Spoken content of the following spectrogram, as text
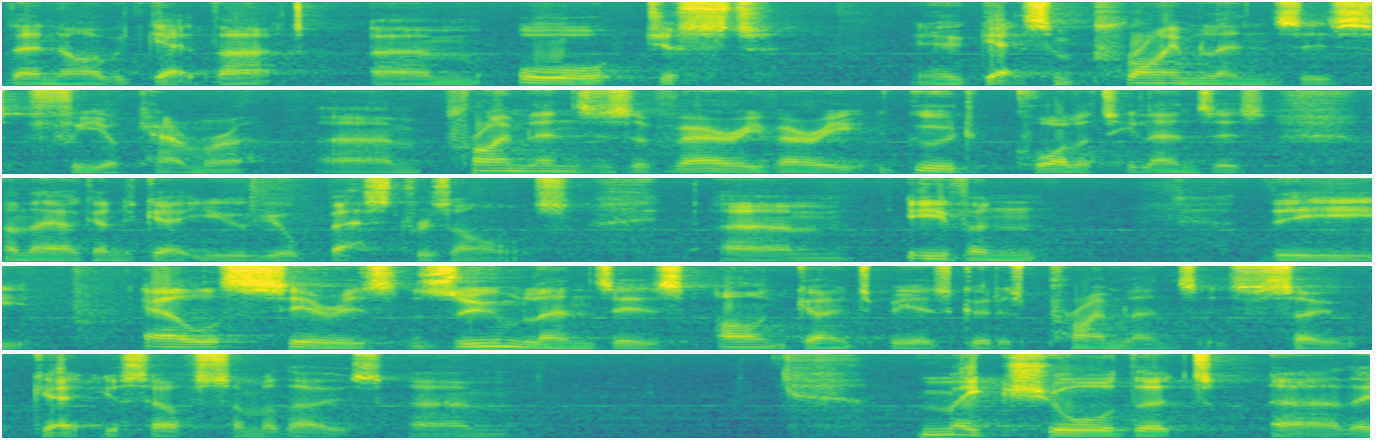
then I would get that. Um, or just, you know, get some prime lenses for your camera. Um, prime lenses are very, very good quality lenses, and they are going to get you your best results. Um, even the L series zoom lenses aren't going to be as good as prime lenses, so get yourself some of those. Um, make sure that uh, they,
